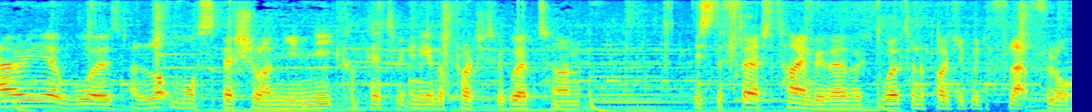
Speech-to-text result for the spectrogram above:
Ariya was a lot more special and unique compared to any other projects we've worked on. This is the first time we've ever worked on a project with a flat floor,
